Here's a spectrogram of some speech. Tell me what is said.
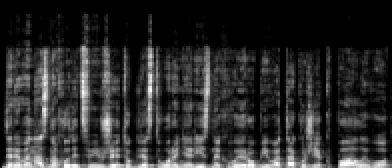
Деревина знаходить свій вжиток для створення різних виробів, а також як паливо.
